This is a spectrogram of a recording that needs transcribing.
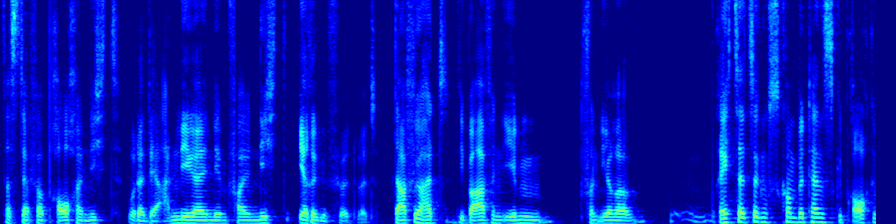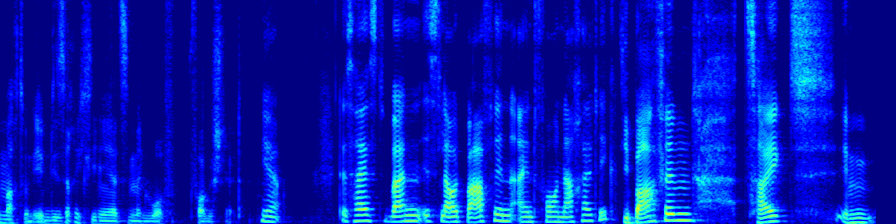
dass der Verbraucher nicht oder der Anleger in dem Fall nicht irregeführt wird. Dafür hat die BaFin eben von ihrer Rechtsetzungskompetenz Gebrauch gemacht und eben diese Richtlinie jetzt im Entwurf vorgestellt. Ja. Das heißt, wann ist laut BaFin ein Fonds nachhaltig? Die BaFin zeigt im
